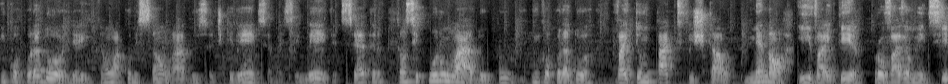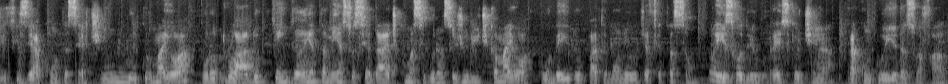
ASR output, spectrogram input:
incorporador. E aí, então, a comissão lá dos adquirentes vai ser eleita, etc. Então, se por um lado o incorporador vai ter um impacto fiscal menor e vai ter, provavelmente, se ele fizer a conta certinho, um lucro maior. Por outro lado, quem ganha também é a sociedade com uma segurança jurídica maior por meio do patrimônio de afetação. Então é isso, Rodrigo. É isso que eu tinha para concluir da sua fala.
